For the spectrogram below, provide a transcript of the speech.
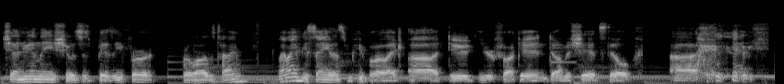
genuinely, she was just busy for for a lot of the time. And I might be saying this when people are like, "Uh, dude, you're fucking dumb as shit still." Uh,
